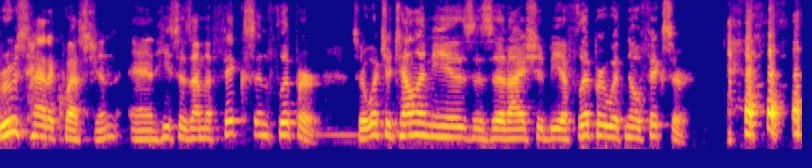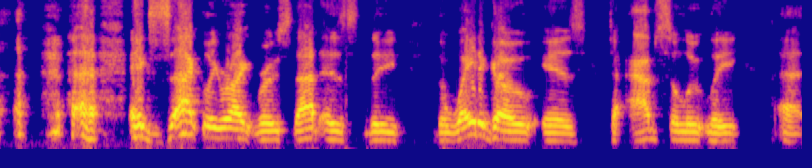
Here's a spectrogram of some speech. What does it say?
Bruce had a question and he says, I'm a fix and flipper. So what you're telling me is, is that I should be a flipper with no fixer. exactly right, Bruce. That is the, the way to go is to absolutely uh,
